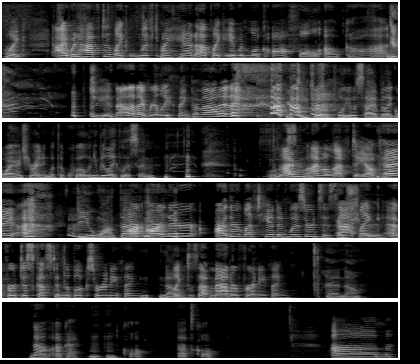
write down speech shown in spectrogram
Like, I would have to like lift my hand up. Like, it would look awful. Oh God. Gee, now that I really think about it, Your teachers would pull you aside, be like, "Why aren't you writing with a quill?" And you'd be like, "Listen, Listen. I'm a lefty. Okay. Do you want that? are are there are there left-handed wizards? Is I'm that like ever discussed in the books or anything? no, Like, does that matter for anything? uh, no. No. Okay. Mm-mm. Cool. That's cool. Um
